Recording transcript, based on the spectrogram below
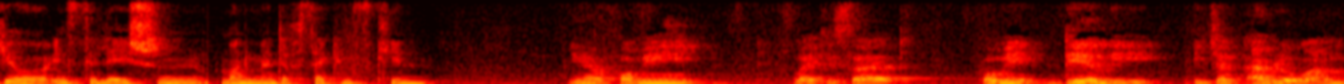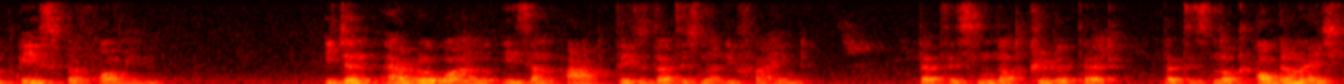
your installation, Monument of Second Skin. Yeah, for me, like you said, for me, daily, each and everyone is performing. Each and everyone is an art piece that is not defined, that is not curated, that is not organized,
